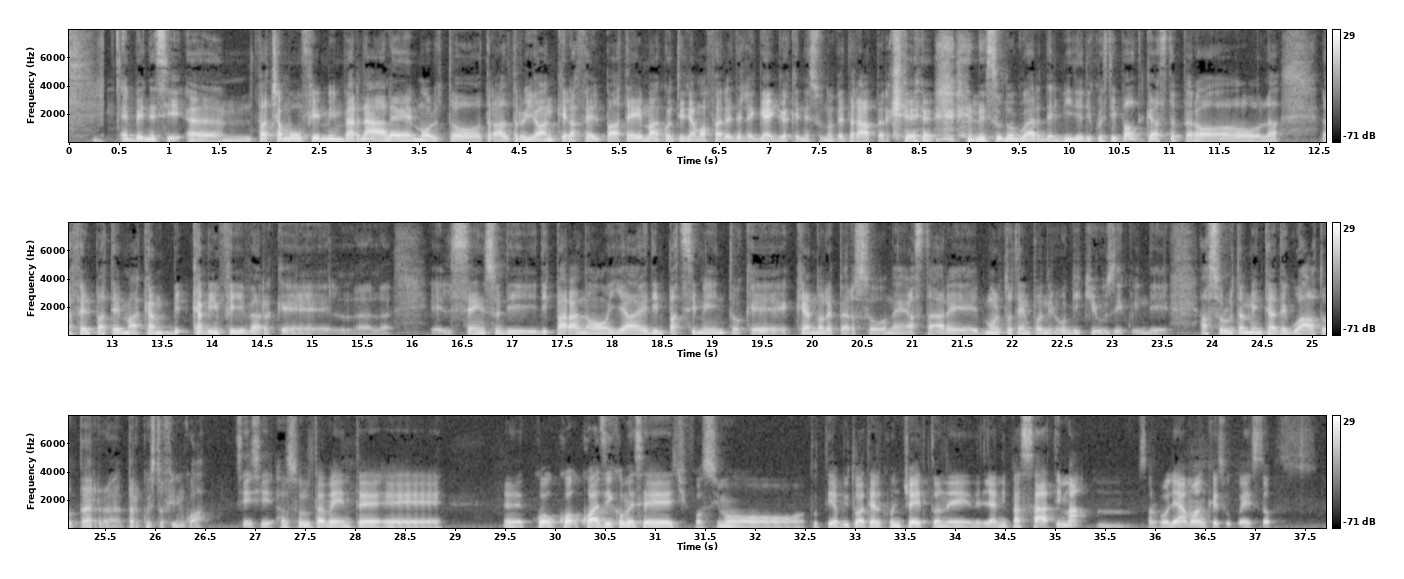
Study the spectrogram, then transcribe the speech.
Ebbene sì, ehm, facciamo un film invernale, molto, tra l'altro io anche la felpa a tema, continuiamo a fare delle gag che nessuno vedrà perché nessuno guarda il video di questi podcast, però ho la, la felpa a tema Cabin Fever, che è il, il senso di, di, paranoia e di impazzimento che, che, hanno le persone a stare molto tempo nei luoghi chiusi, quindi assolutamente adeguato per, per questo film qua. Sì, sì, assolutamente. E eh, qu- qu- quasi come se ci fossimo tutti abituati al concetto ne- negli anni passati, ma mh, mm, sorvoliamo anche su questo.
